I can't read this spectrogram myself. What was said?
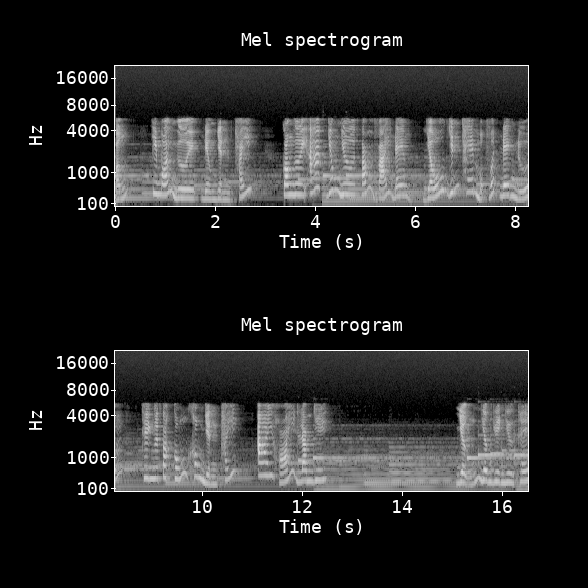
bẩn thì mọi người đều nhìn thấy. Còn người ác giống như tấm vải đen dẫu dính thêm một vết đen nữa thì người ta cũng không nhìn thấy. Ai hỏi làm gì? Những nhân duyên như thế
